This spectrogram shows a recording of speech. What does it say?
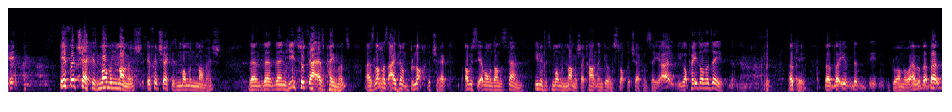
it, I if a check is mom and mamish, if a check is mom and mamish, then, then, then he took that as payment. As long as I don't block the check, obviously everyone would understand, even if it's mom and mamish, I can't then go and stop the check and say, oh, you got paid on the day. Okay. But, but, but, Grom or whatever, but, but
